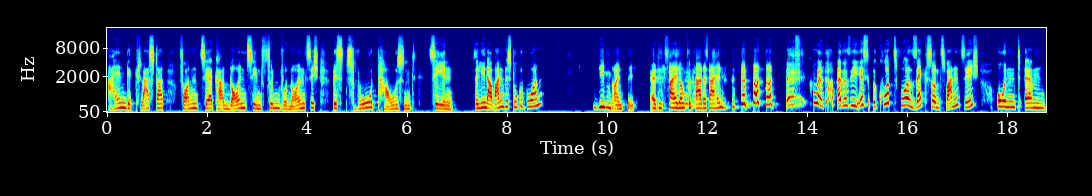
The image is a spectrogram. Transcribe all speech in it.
eingeklustert von circa 1995 bis 2010. Selina, wann bist du geboren? 97. Also ich falle doch so gerade rein. cool. Also sie ist kurz vor 26 und ähm,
